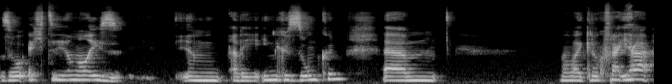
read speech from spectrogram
zo echt helemaal is in, ingezonken. Um, maar wat ik nog vraag, ja,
